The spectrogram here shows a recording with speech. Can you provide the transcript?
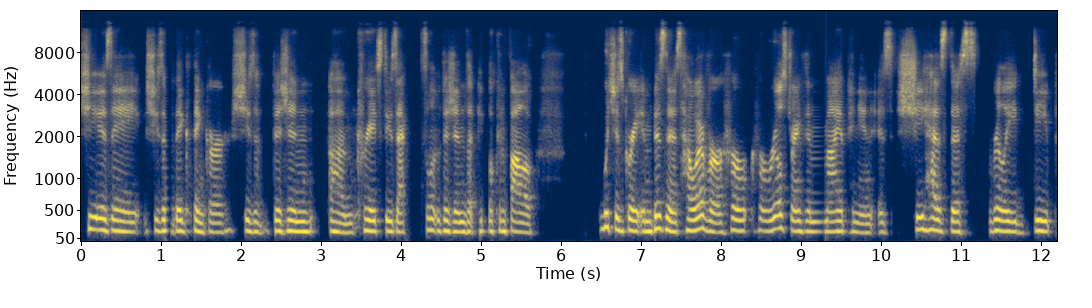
she is a she's a big thinker. She's a vision, um, creates these excellent visions that people can follow, which is great in business. However, her her real strength, in my opinion, is she has this really deep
